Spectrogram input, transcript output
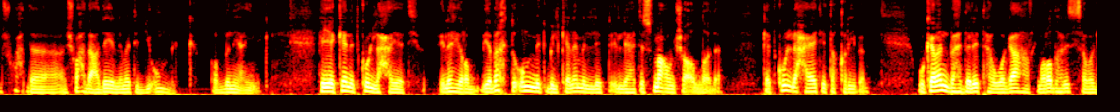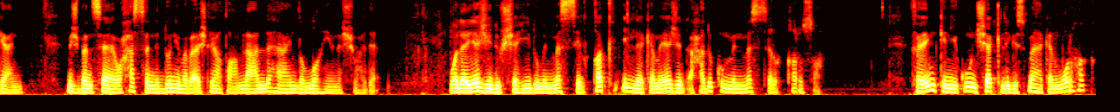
مش واحدة مش واحدة عادية اللي ماتت دي أمك. ربنا يعينك. هي كانت كل حياتي. إلهي رب يا بخت أمك بالكلام اللي اللي هتسمعه إن شاء الله ده. كانت كل حياتي تقريبا. وكمان بهدلتها ووجعها في مرضها لسه واجعني. مش بنساه وحاسة إن الدنيا ما بقاش ليها طعم. لعلها عند الله من الشهداء. ولا يجد الشهيد من مس القتل إلا كما يجد أحدكم من مس القرصة. فيمكن يكون شكل جسمها كان مرهق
